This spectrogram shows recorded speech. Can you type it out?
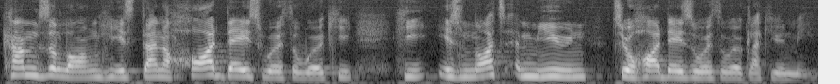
comes along, he has done a hard day's worth of work. He, he is not immune to a hard day's worth of work like you and me.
